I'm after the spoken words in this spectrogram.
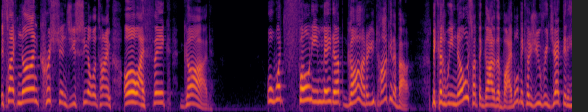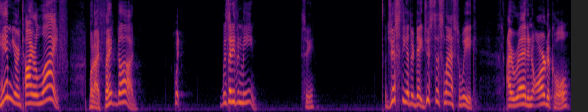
It's like non Christians you see all the time. Oh, I thank God. Well, what phony, made up God are you talking about? Because we know it's not the God of the Bible because you've rejected Him your entire life. But I thank God. What, what does that even mean? See? Just the other day, just this last week, I read an article.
